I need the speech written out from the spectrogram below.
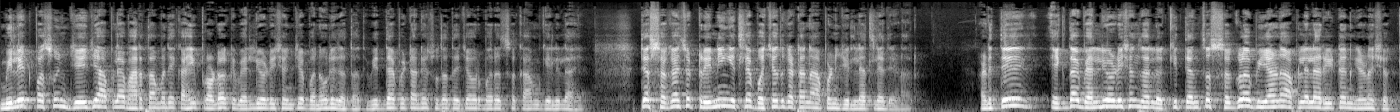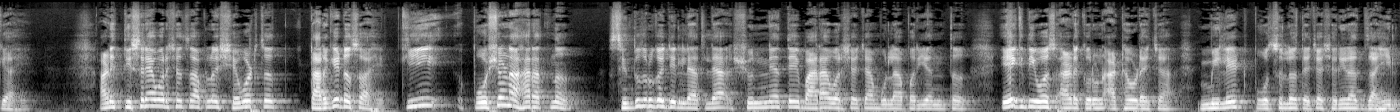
मिलेटपासून जे जे आपल्या भारतामध्ये काही प्रॉडक्ट व्हॅल्यू एडिशनचे बनवले जातात विद्यापीठाने सुद्धा त्याच्यावर बरंचसं काम केलेलं आहे त्या सगळ्याचं ट्रेनिंग इथल्या बचत गटांना आपण जिल्ह्यातल्या देणार. आणि ते एकदा व्हॅल्यू एडिशन झालं की त्यांचं सगळं बियाणं आपल्याला रिटर्न घेणं शक्य आहे. आणि तिसऱ्या वर्षाचं आपलं शेवटचं टार्गेट असं आहे की पोषण आहारातनं सिंधुदुर्ग जिल्ह्यातल्या शून्य ते बारा वर्षाच्या मुलापर्यंत एक दिवस ॲड करून आठवड्याच्या मिलेट पोचलं त्याच्या शरीरात जाईल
